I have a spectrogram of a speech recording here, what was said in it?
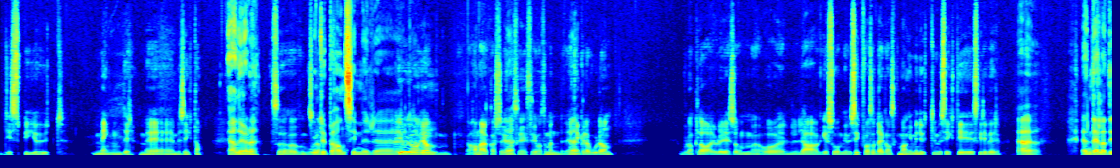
de spyr jo ut mengder med musikk, da. Ja, det gjør det. Så Som type Hans Zimmer. eh, Jo, jo, ja. Han er kanskje ganske ekstrem også, men jeg tenker da hvordan hvordan klarer du liksom å lage så mye musikk? For altså, det er ganske mange minutter musikk de skriver. Ja, ja. En del av de,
